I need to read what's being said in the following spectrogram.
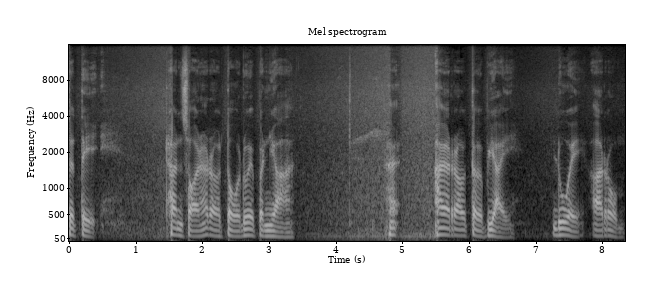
สติ ท่านสอนให้เราโตด้วยปัญญา ให้ให้เราเติบใหญ่ด้วยอารมณ์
